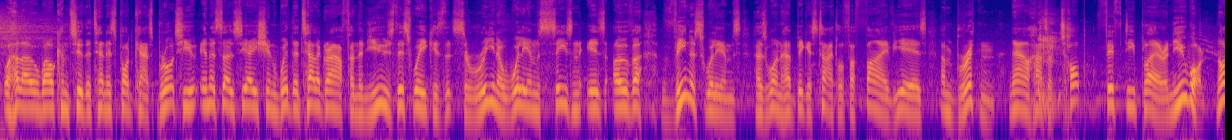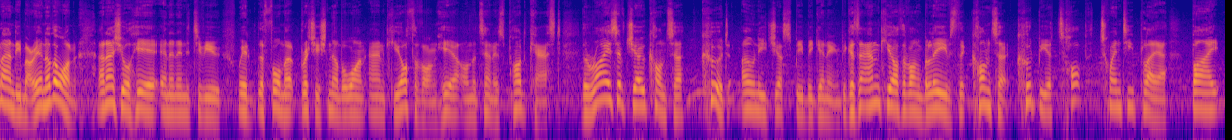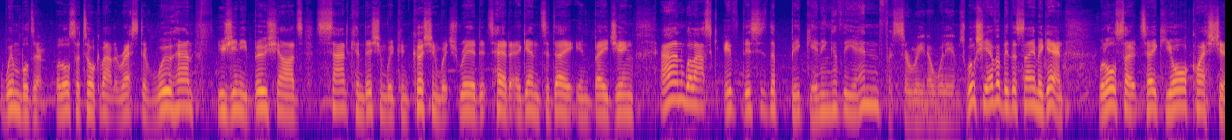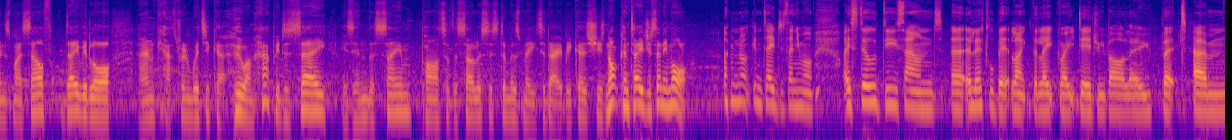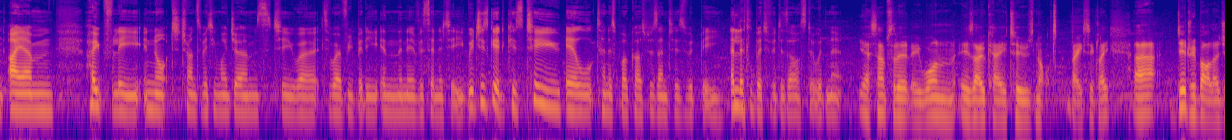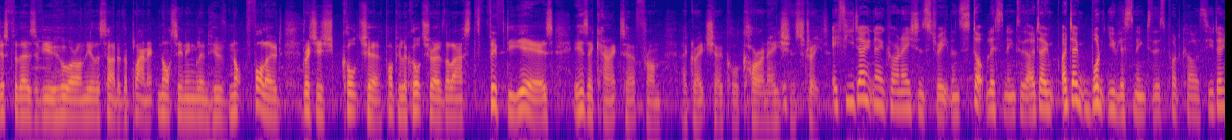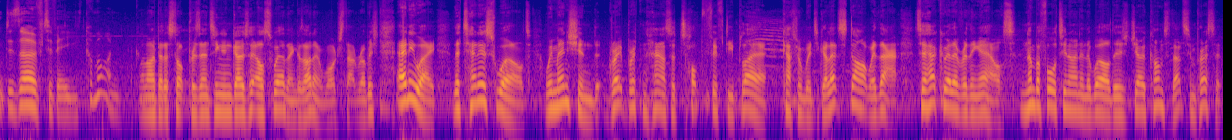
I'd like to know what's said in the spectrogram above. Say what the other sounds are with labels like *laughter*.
Well, hello and welcome to the Tennis Podcast, brought to you in association with The Telegraph. And the news this week is that Serena Williams' season is over. Venus Williams has won her biggest title for five years, and Britain now has a top 50 player, a new one, not Andy Murray, another one. And as you'll hear in an interview with the former British number one Anne Keothavong here on the Tennis Podcast, the rise of Jo Konta could only just be beginning because Anne Keothavong believes that Konta could be a top 20 player by Wimbledon. We'll also talk about the rest of Wuhan, Eugenie Bouchard's sad condition with concussion, which reared its head again today in Beijing, and we'll ask if this is the beginning of the end for Serena Williams. Will she ever be the same again? We'll also take your questions, myself, David Law, and Catherine Whitaker, who I'm happy to say is in the same part of the solar system as me today because she's not contagious anymore. *laughs* I'm not contagious anymore. I still do sound uh, a little bit like the late great Deirdre Barlow, but um, I am hopefully not transmitting my germs to uh, to everybody in the near vicinity, which is good because two ill tennis podcast presenters would be a little bit of a disaster, wouldn't it? Yes, absolutely. One is okay, two's not, basically. Uh, Deirdre Barlow, just for those of you who are on the other side of the planet, not in England, who've not followed British culture, popular culture over the last 50 years, is a character from a great show called Coronation Street. If you don't know Coronation Street, then stop listening to it. I don't. I don't want you listening to this podcast. You don't deserve to be. Come on. Well, I better stop presenting and go elsewhere then, because I don't watch that rubbish. Anyway, the tennis world. We mentioned Great Britain has a top 50 player, Catherine Whitaker. Let's start with that. So, heck with everything else. Number 49 in the world is Jo Konta. That's impressive.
